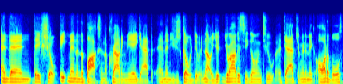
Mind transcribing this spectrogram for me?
and then they show eight men in the box and they're crowding the A gap, and then you just go and do it. No, you're, you're obviously going to adapt. You're going to make audibles,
